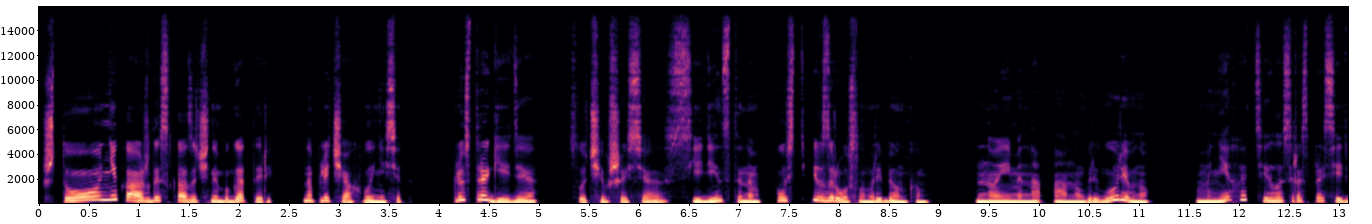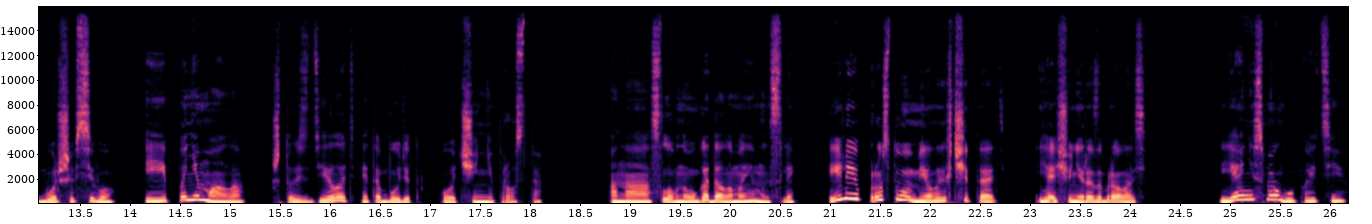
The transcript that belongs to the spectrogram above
что не каждый сказочный богатырь на плечах вынесет. Плюс трагедия, случившаяся с единственным, пусть и взрослым ребенком. Но именно Анну Григорьевну мне хотелось расспросить больше всего и понимала, что сделать это будет очень непросто. Она словно угадала мои мысли или просто умела их читать. Я еще не разобралась. «Я не смогу пойти»,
